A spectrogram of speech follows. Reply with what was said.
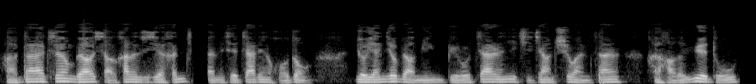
啊，大家千万不要小看了这些很简单的一些家庭活动。有研究表明，比如家人一起这样吃晚餐，很好的阅读，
